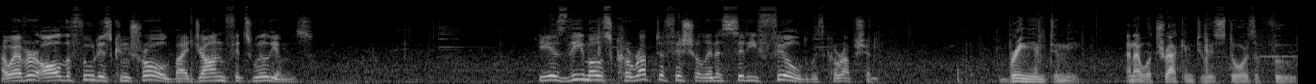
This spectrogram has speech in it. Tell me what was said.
However, all the food is controlled by John Fitzwilliams. He is the most corrupt official in a city filled with corruption. Bring him to me, and I will track him to his stores of food.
